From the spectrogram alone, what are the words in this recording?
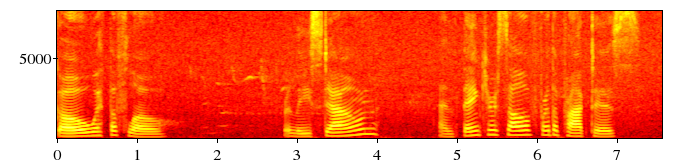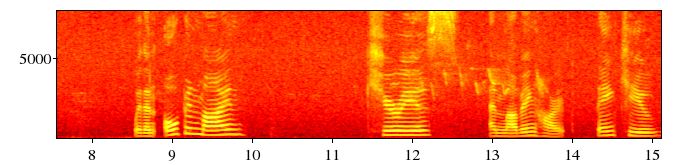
Go with the flow. Release down and thank yourself for the practice. With an open mind, curious, and loving heart. Thank you.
